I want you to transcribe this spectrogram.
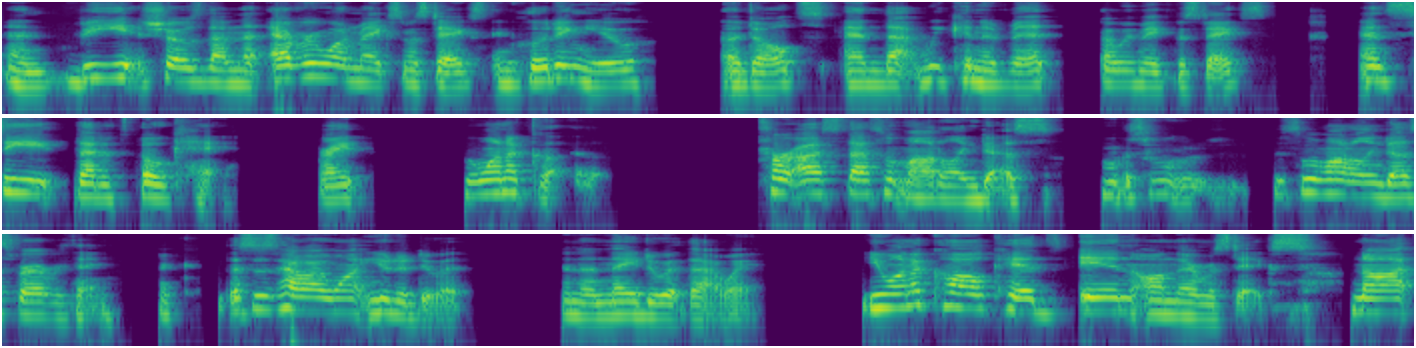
And B, it shows them that everyone makes mistakes, including you, adults, and that we can admit that we make mistakes. And see that it's okay, right? We want to, for us, that's what modeling does. This is what modeling does for everything. Like, this is how I want you to do it. And then they do it that way. You want to call kids in on their mistakes, not,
